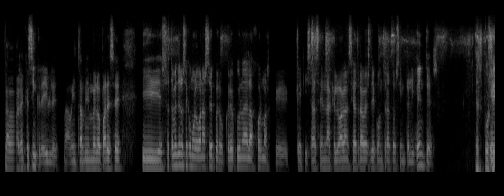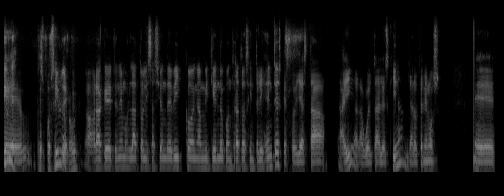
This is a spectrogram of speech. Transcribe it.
La verdad es que es increíble. A mí también me lo parece. Y exactamente no sé cómo lo van a hacer, pero creo que una de las formas que, quizás en la que lo hagan sea a través de contratos inteligentes. Es posible. es, posible. Ahora que tenemos la actualización de Bitcoin admitiendo contratos inteligentes, que esto ya está ahí, a la vuelta de la esquina, ya lo tenemos eh,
